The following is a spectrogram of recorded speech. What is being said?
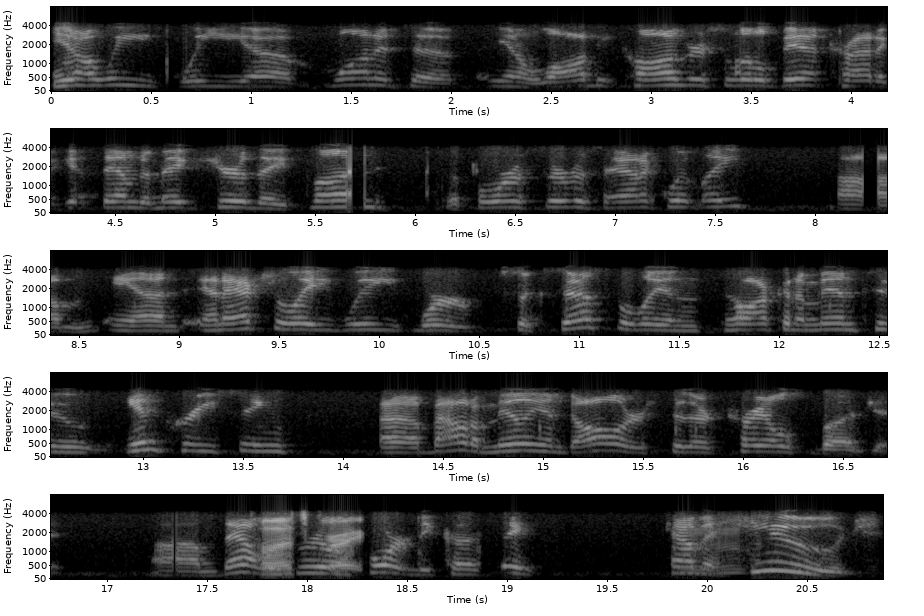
you know, we we uh, wanted to you know lobby Congress a little bit, try to get them to make sure they fund the Forest Service adequately. Um, and and actually, we were successful in talking them into increasing uh, about a million dollars to their trails budget. Um, that Oh, was that's real great. important because they have Mhm. a huge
